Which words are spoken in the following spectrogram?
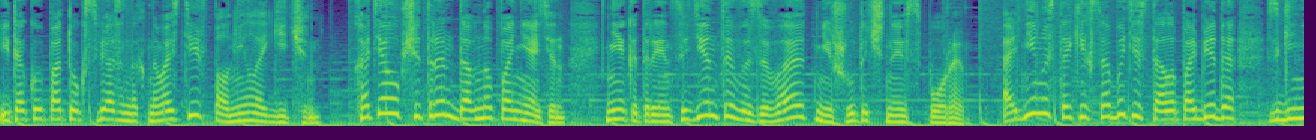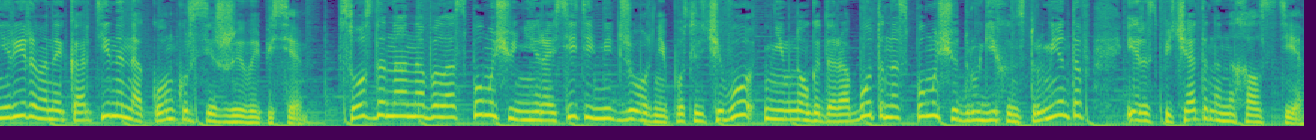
и такой поток связанных новостей вполне логичен. Хотя общий тренд давно понятен, некоторые инциденты вызывают нешуточные споры. Одним из таких событий стала победа сгенерированной картины на конкурсе живописи. Создана она была с помощью нейросети Midjourney, после чего немного доработана с помощью других инструментов и распечатана на холсте.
